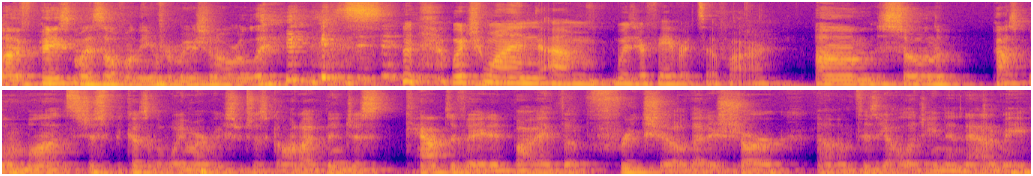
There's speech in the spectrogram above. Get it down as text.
I've paced myself on the information I'll release. Which one um, was your favorite so far? Um, so in the past couple of months, just because of the way my research has gone, I've been just captivated by the freak show that is shark um, physiology and anatomy.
